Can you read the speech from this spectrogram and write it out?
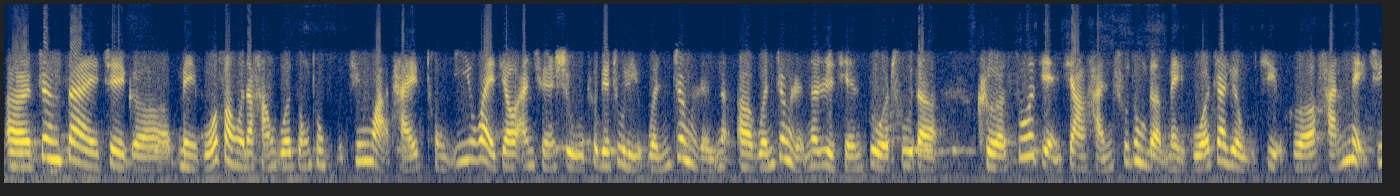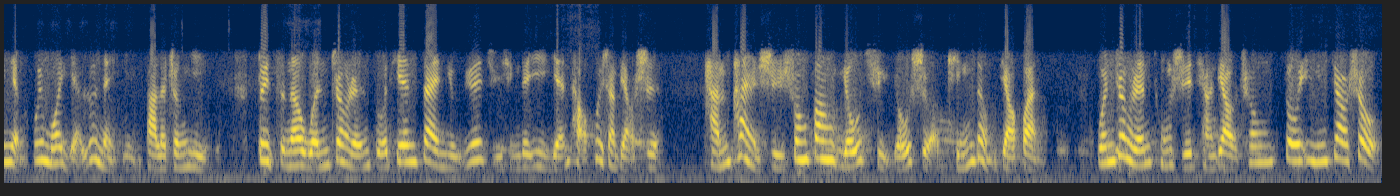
呃，正在这个美国访问的韩国总统府青瓦台统一外交安全事务特别助理文正仁呢，呃，文正仁呢日前做出的可缩减向韩出动的美国战略武器和韩美军演规模言论呢，引发了争议。对此呢，文正仁昨天在纽约举行的一研讨会上表示，谈判是双方有取有舍、平等交换。文正仁同时强调称，作为一名教授。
